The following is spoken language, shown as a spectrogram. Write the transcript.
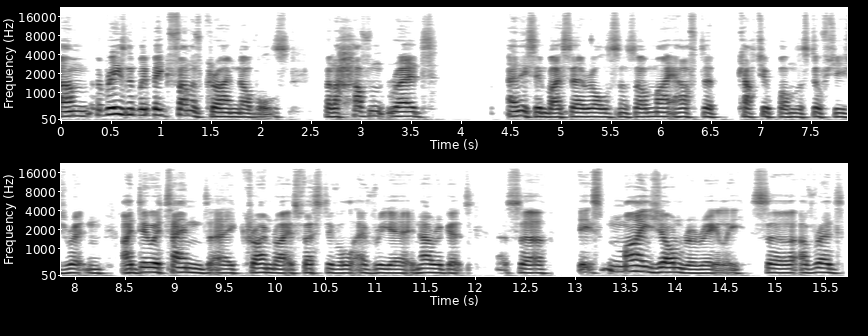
I'm a reasonably big fan of crime novels, but I haven't read anything by Sarah Alderson, so I might have to catch up on the stuff she's written. I do attend a crime writers festival every year in Harrogate, so it's my genre really. So I've read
